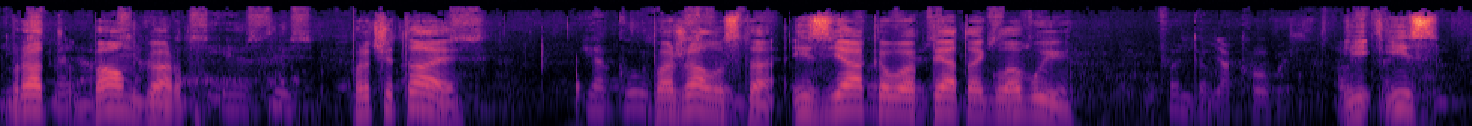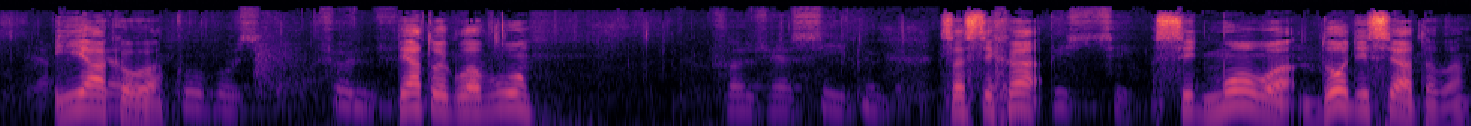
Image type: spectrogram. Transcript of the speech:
Брат Баумгард, прочитай, пожалуйста, из Якова 5 главы и из Иакова, пятую главу, со стиха 7 до 10.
